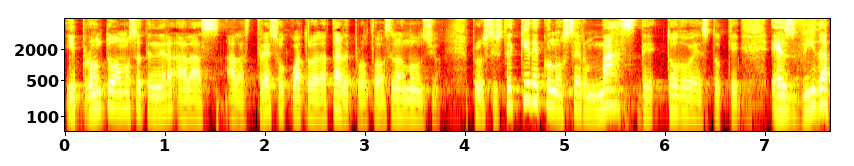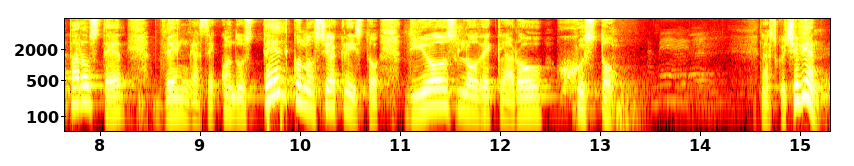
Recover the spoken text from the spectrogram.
y pronto vamos a tener a las, a las 3 o 4 de la tarde, pronto va a ser el anuncio. Pero si usted quiere conocer más de todo esto, que es vida para usted, véngase. Cuando usted conoció a Cristo, Dios lo declaró justo. ¿La escuche bien?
